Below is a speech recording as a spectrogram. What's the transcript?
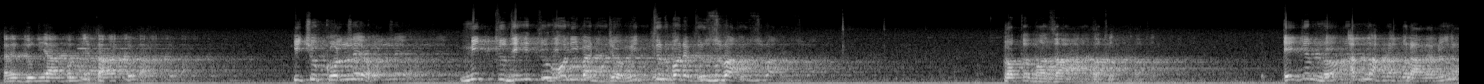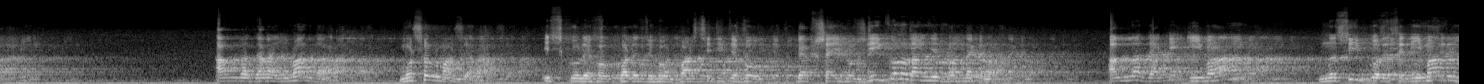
তাহলে দুনিয়ার মধ্যে তারা তো কিছু করলেও মৃত্যু যেহেতু অনিবার্য, মৃত্যুর পরে বুঝবা কত মজা, কত এই জন্য আল্লাহ রাবুল আলমী আমরা যারা ইমানদার, মুসলমান যারা, স্কুলে হোক, কলেজে হোক, ভার্সিটিতে হোক, ব্যবসায়ী হোক, যে কোনো লাইনের হোক না কেন, আল্লাহ যাকে ইমান নসিব করেছেন, ইমানের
